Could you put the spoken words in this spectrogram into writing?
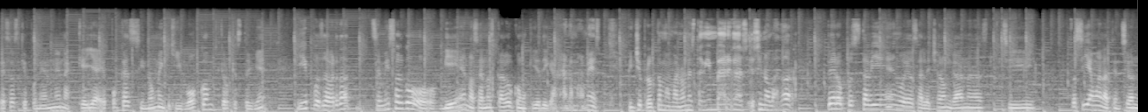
Esas que ponían en aquella época, si no me equivoco, creo que estoy bien. Y pues la verdad, se me hizo algo bien, o sea, no es algo como que yo diga, ah, no mames, pinche producto mamalón está bien vergas, es innovador. Pero pues está bien, güey, o sea, le echaron ganas, sí, pues sí llama la atención,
